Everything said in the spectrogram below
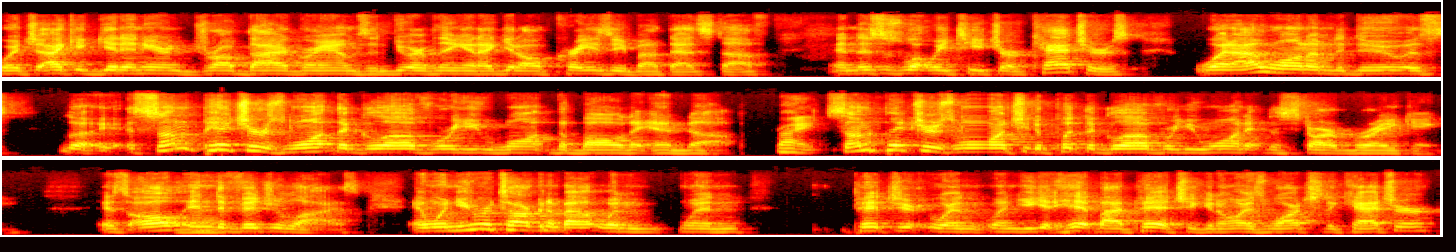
which I could get in here and draw diagrams and do everything, and I get all crazy about that stuff. And this is what we teach our catchers. What I want them to do is look. Some pitchers want the glove where you want the ball to end up. right. Some pitchers want you to put the glove where you want it to start breaking. It's all individualized. And when you were talking about when when pitcher when when you get hit by pitch, you can always watch the catcher.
